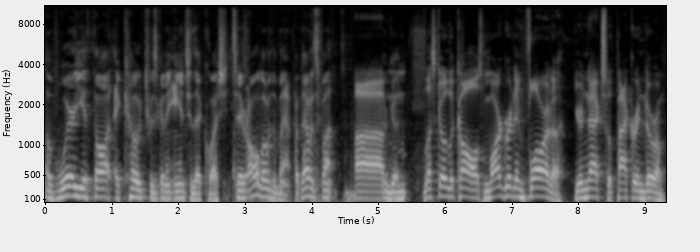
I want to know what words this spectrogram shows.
of where you thought a coach was going to answer that question. So they're all over the map, but that was fun. Um, let's go to the calls. Margaret in Florida, you're next with Packer and Durham.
